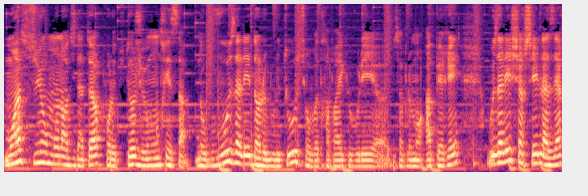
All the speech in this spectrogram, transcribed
moi sur mon ordinateur pour le tuto je vais vous montrer ça. Donc vous allez dans le bluetooth sur votre appareil que vous voulez euh, simplement appairer. Vous allez chercher laser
